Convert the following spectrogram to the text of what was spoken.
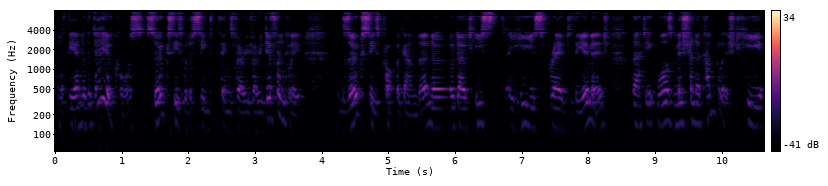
But at the end of the day, of course, Xerxes would have seen things very, very differently. Xerxes' propaganda, no doubt he, he spread the image that it was mission accomplished. He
